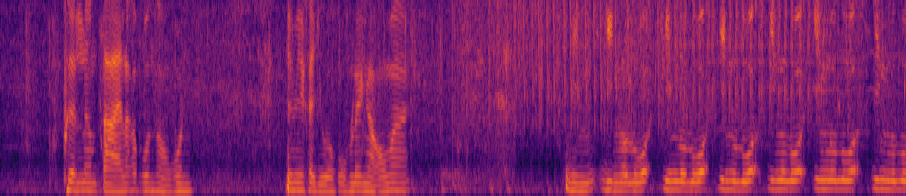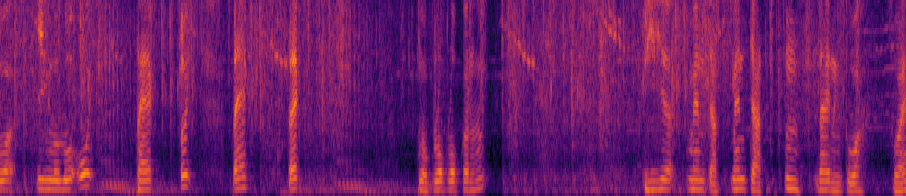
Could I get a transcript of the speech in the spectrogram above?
ๆเพื่อนเริ่มตายแล้วครับคนสองคนไม่มีใครอยู่กับผมเลยเหงามากยิงยิงรัวๆยิงรัวๆยิงรัวๆยิงรัวๆยิงรัวๆยิงรัวๆยิงรัวๆโอ๊ย แตกเอ้ยแตกแตกหลบหลบหลบกันครับเฮียแม่นจัดแม่นจัดอืมได้หนึ่งตัว สวย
